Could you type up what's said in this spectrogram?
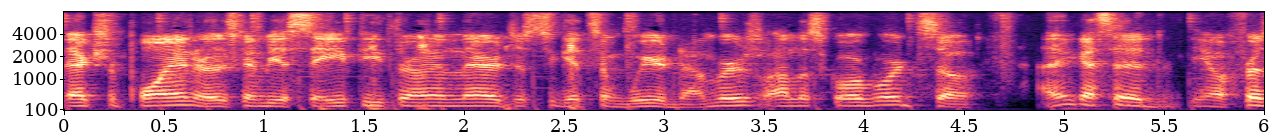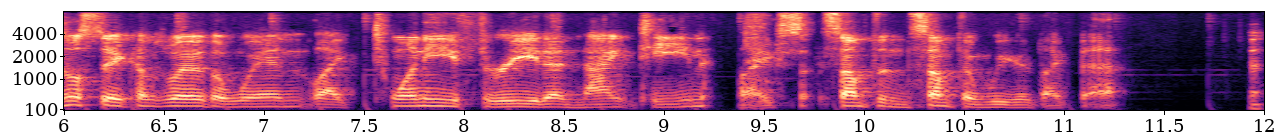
extra point or there's gonna be a safety thrown in there just to get some weird numbers on the scoreboard. So I think I said you know Fresno State comes away with a win like 23 to 19, like something something weird like that.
